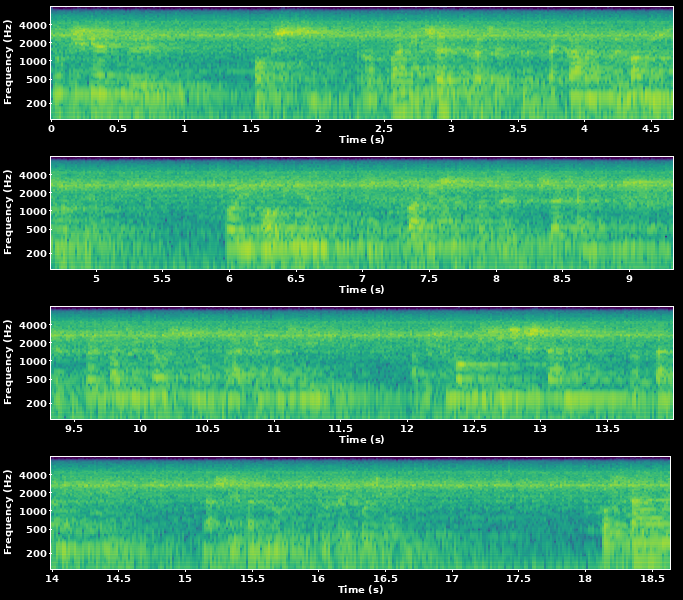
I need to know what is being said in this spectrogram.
Duch Święty ochrzci, rozpali chrzest raczej, to jest sakrament, który mamy w sobie, swoim ogniem spali wszystko, co jest grzechem, jest beznadziejnością, brakiem nadziei, abyśmy mogli żyć chrztem do ostatnich chwil naszej wędrówki tutaj po ziemi. Powstańmy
